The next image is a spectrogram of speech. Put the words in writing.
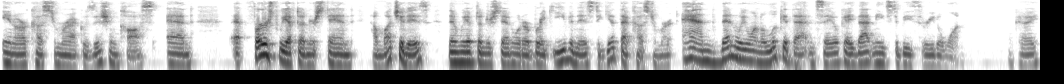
in our customer acquisition costs and at first we have to understand how much it is. Then we have to understand what our break even is to get that customer. And then we want to look at that and say, okay, that needs to be three to one. Okay.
